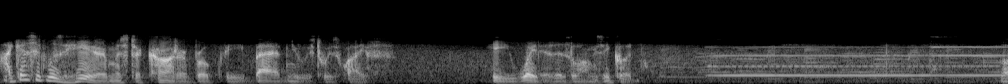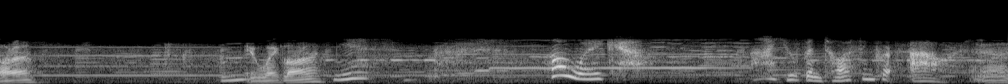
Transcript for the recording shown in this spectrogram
I guess it was here Mr. Carter broke the bad news to his wife. He waited as long as he could. Laura? You awake, Laura? Yes. Awake. Ah, you've been tossing for hours. Yeah.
